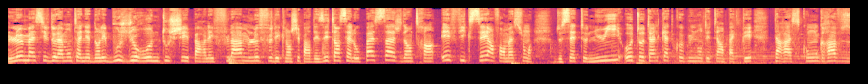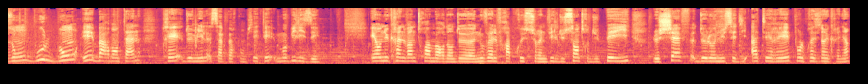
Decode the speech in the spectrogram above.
Le massif de la Montagnette dans les Bouches du Rhône touché par les flammes, le feu déclenché par des étincelles au passage d'un train est fixé. Information de cette nuit. Au total, quatre communes ont été impactées. Tarascon, Graveson, Boulbon et Barbantane. Près de 1000 sapeurs-pompiers étaient mobilisés. Et en Ukraine, 23 morts dans de nouvelles frappes russes sur une ville du centre du pays. Le chef de l'ONU s'est dit atterré. Pour le président ukrainien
